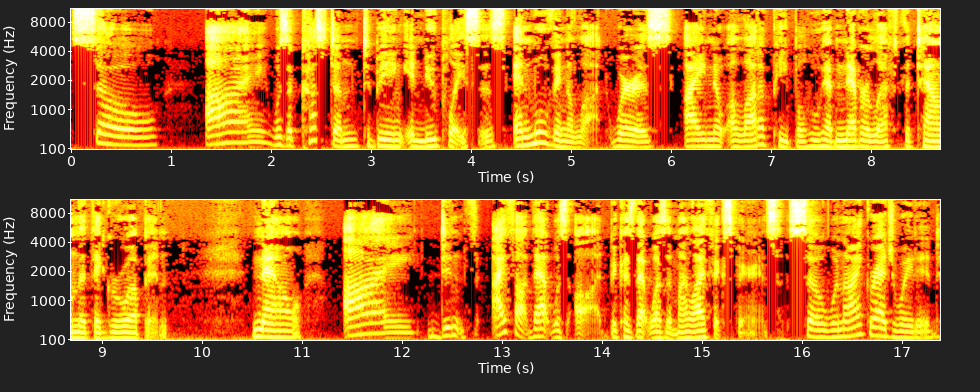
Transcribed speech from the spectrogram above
So I was accustomed to being in new places and moving a lot, whereas I know a lot of people who have never left the town that they grew up in. Now, I didn't, I thought that was odd because that wasn't my life experience. So when I graduated,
